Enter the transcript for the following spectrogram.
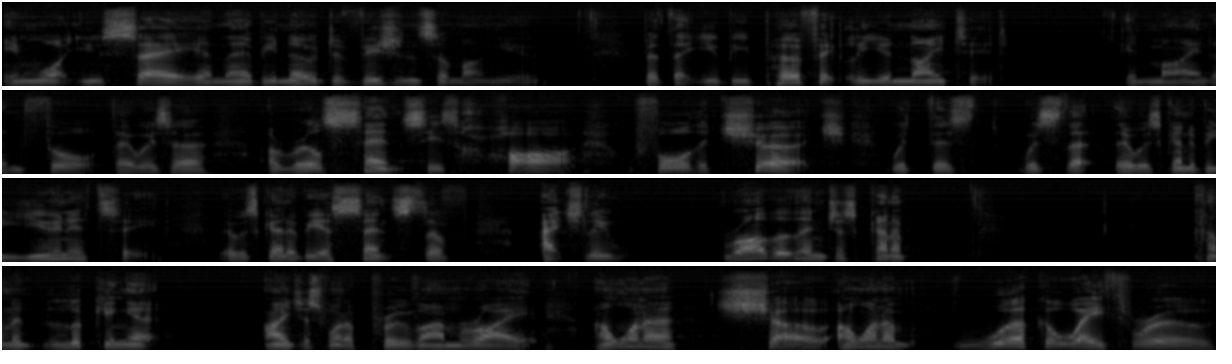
in what you say, and there be no divisions among you, but that you be perfectly united in mind and thought. There was a, a real sense, his heart for the church with this, was that there was going to be unity. There was going to be a sense of actually, rather than just kind of kind of looking at I just want to prove I'm right. I want to show, I want to work a way through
